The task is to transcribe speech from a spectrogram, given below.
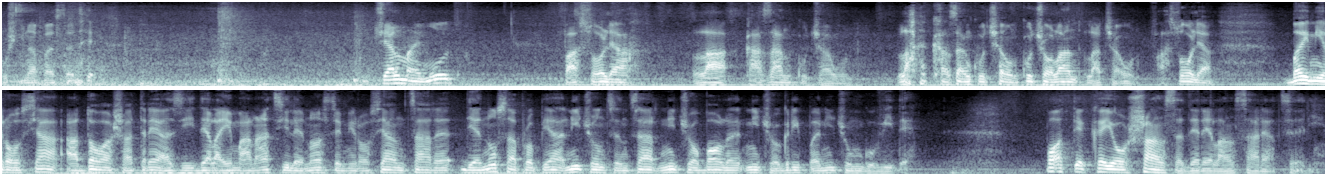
rușină peste de... Cel mai mult fasolea la cazan cu ceaun. La cazan cu ceaun, cu ciolan la ceaun. Fasolea, Băi, mirosea a doua și a treia zi de la emanațiile noastre, mirosea în țară de nu se apropia niciun țânțar, nici o bolă, nici o gripă, nici un guvide. Poate că e o șansă de relansare a țării.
